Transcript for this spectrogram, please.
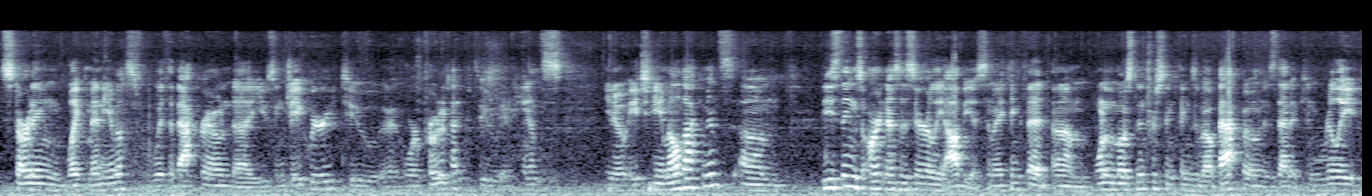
starting, like many of us, with a background uh, using jQuery to, uh, or prototype to enhance, you know, HTML documents, um, these things aren't necessarily obvious. And I think that um, one of the most interesting things about Backbone is that it can really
